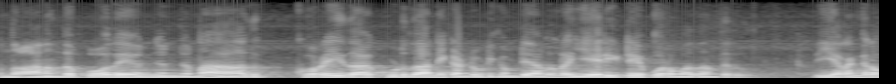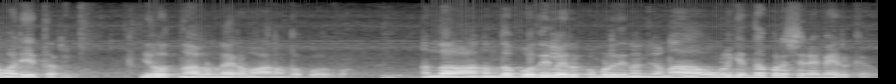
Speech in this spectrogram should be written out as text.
அந்த ஆனந்த போதை சொன்னால் அது குறையுதா கூடுதான்னு கண்டுபிடிக்க முடியாத இல்லை ஏறிக்கிட்டே போகிற மாதிரி தான் தருது இது இறங்குற மாதிரியே தரல இருபத்தி நாலு மணி நேரம் ஆனந்த போதை தான். அந்த ஆனந்த போதையில் இருக்கும் பொழுது என்னென்னு சொன்னால் உங்களுக்கு எந்த பிரச்சனையுமே இருக்காது.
